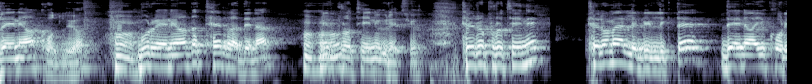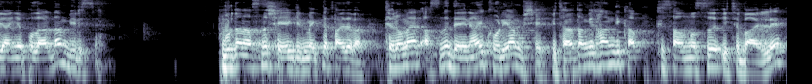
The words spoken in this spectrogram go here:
RNA kodluyor. Hı. Bu RNA'da terra denen. Bir proteini üretiyor. Terra proteini telomerle birlikte DNA'yı koruyan yapılardan birisi. Buradan aslında şeye girmekte fayda var. Telomer aslında DNA'yı koruyan bir şey. Bir taraftan bir handikap kısalması itibariyle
